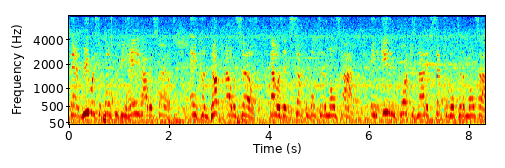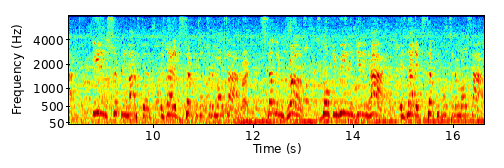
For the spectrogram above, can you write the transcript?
that we were supposed to behave ourselves and conduct ourselves that was acceptable to the Most High. And eating pork is not acceptable to the Most High. Eating shrimp and lobster is not acceptable to the Most High. Right. Selling drugs, smoking weed and getting high is not acceptable to the Most High.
